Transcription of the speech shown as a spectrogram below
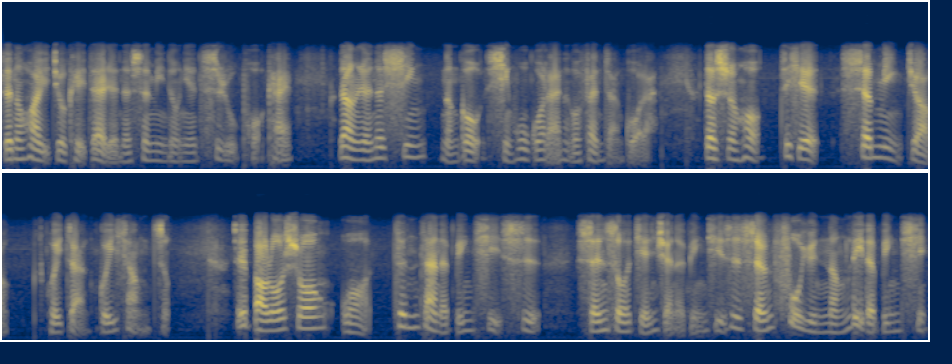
神的话语就可以在人的生命中间刺入破开，让人的心能够醒悟过来，能够翻转过来的时候，这些生命就要回转归向主。所以保罗说：“我征战的兵器是神所拣选的兵器，是神赋予能力的兵器。”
